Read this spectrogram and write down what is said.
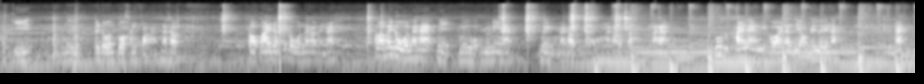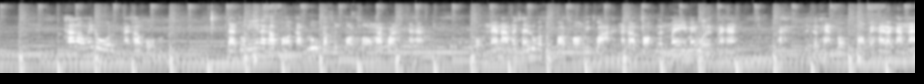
เมื่อกี้มือไปโดนตัวคันขวางนะครับ ต่อไปจะไม่โดนนะครับเห็นไหมถ้าเราไม่โดนนะฮะนี่มือผมอยู่นี่นะหนึ่งนะครับสองนะครับสามนะฮะลูกสุดท้ายแรงดีคอยนะเทออกได้เลยนะ ห็นไหมถ้าเราไม่โดนนะครับผม แต่ตัวนี้นะครับเหมาะกับลูกกระสุนปลอกทองมากกว่านะฮะผมแนะนำให้ใช้ลูกกระสุนปลอกทองดีกว่านะครับปลอกเงินไม่ไม่เวิร์กนะฮะอะเดี๋ยวจะแถมปอกทองไปให้แล้วกันนะ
